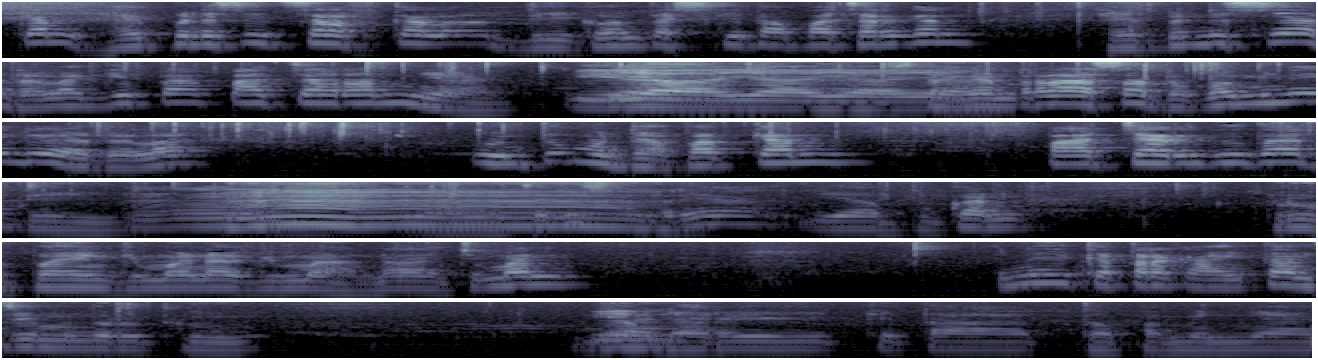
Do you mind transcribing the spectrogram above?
kan happiness itself kalau di konteks kita pacaran kan happinessnya adalah kita pacarannya iya iya iya Nah, iya sedangkan rasa dopamin ini adalah untuk mendapatkan pacar itu tadi Hmm. Nah, jadi sebenarnya ya bukan berubah yang gimana gimana cuman ini keterkaitan sih menurutku Ya. Mulai dari kita dopaminnya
